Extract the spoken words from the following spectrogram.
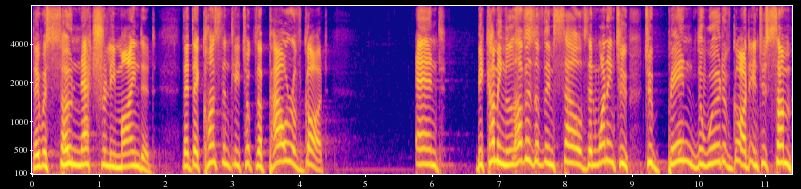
They were so naturally minded that they constantly took the power of God and becoming lovers of themselves and wanting to, to bend the word of God into some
